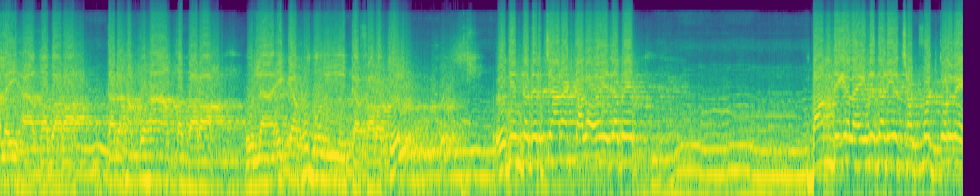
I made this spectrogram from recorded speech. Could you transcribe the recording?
আলাইহা উলাইকা হুমুল কাফারাতুল ওদিন তাদের চেহারা কালো হয়ে যাবে। বাম দিকে লাইনে দাঁড়িয়ে ছটফট করবে,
